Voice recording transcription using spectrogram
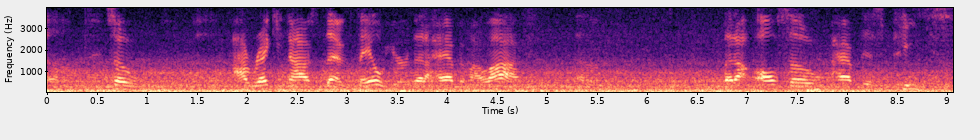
Uh, so I recognize that failure that I have in my life, um, but I also have this peace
